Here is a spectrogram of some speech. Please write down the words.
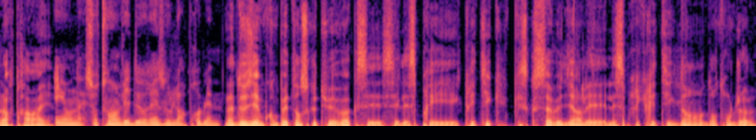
leur travail. Et on a surtout envie de résoudre leurs problèmes. La deuxième compétence que tu évoques, c'est l'esprit critique. Qu'est-ce que ça veut dire l'esprit critique dans, ton job?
